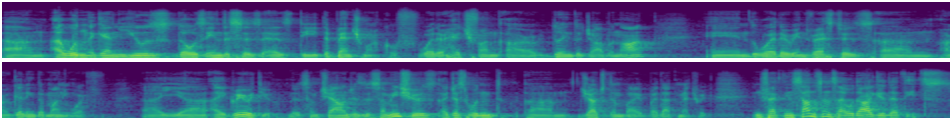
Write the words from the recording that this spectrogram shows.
Um, I wouldn't, again, use those indices as the, the benchmark of whether hedge funds are doing the job or not and whether investors um, are getting their money worth. I, uh, I, agree with you. There's some challenges, there's some issues. I just wouldn't um, judge them by, by that metric. In fact, in some sense, I would argue that it's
